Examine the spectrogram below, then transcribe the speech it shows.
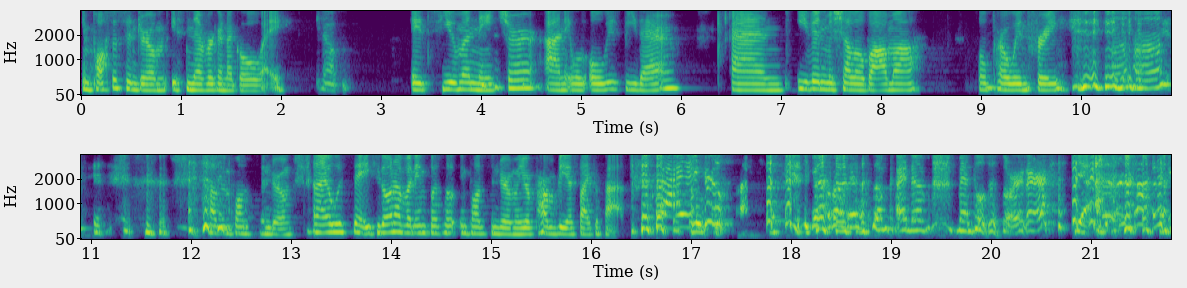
imposter syndrome is never gonna go away. Yep. It's human nature and it will always be there. And even Michelle Obama, Oprah Winfrey Uh-huh. have imposter syndrome. And I always say, if you don't have an imposter, imposter syndrome, you're probably a psychopath. right. You're like, you probably have some kind of mental disorder. yeah.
